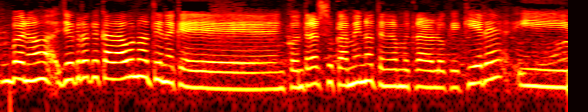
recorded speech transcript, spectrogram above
Bueno, yo creo que cada uno tiene que encontrar su camino, tener muy claro lo que quiere y,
